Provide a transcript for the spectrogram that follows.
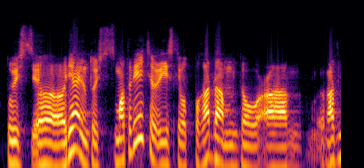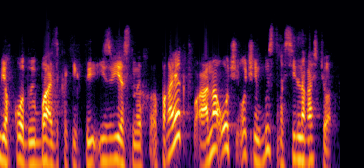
То есть э, реально, то есть смотреть, если вот по годам то, размер кодовой базы каких-то известных проектов, она очень-очень быстро сильно растет.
